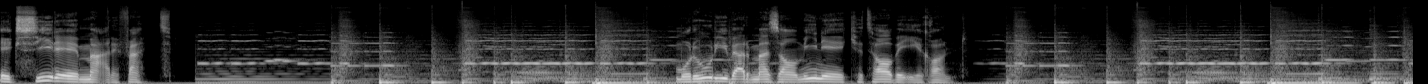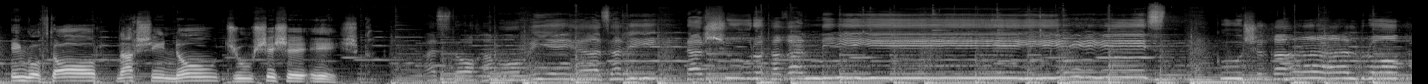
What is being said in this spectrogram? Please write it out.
اکسیر معرفت. مروری بر مزامین کتاب ایقان این گفتار نقشی نو جوشش عشق. از تا همامه ازلی در شور و تغنیست گوش قلب را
